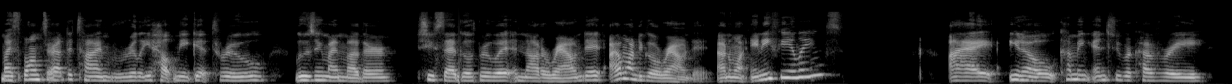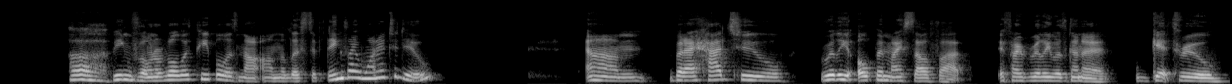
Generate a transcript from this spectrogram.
my sponsor at the time really helped me get through losing my mother. She said, go through it and not around it. I want to go around it. I don't want any feelings. I, you know, coming into recovery, oh, being vulnerable with people is not on the list of things I wanted to do. Um, but I had to really open myself up if I really was going to get through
